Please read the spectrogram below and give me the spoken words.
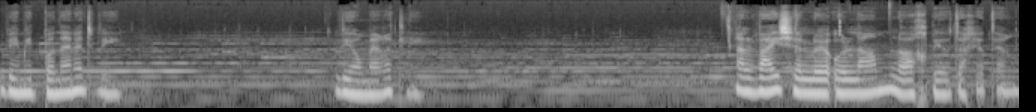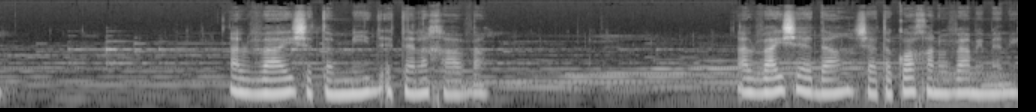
והיא מתבוננת בי, והיא אומרת לי, הלוואי שלעולם לא אחביא אותך יותר. הלוואי שתמיד אתן לך אהבה. הלוואי שאדע שאת הכוח הנובע ממני,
